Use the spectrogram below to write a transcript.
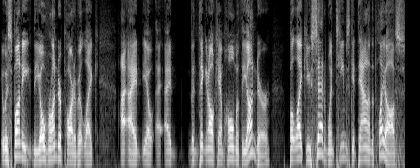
It was funny the over under part of it. Like I, I you know, I, I'd been thinking, okay, I'm home with the under. But like you said, when teams get down in the playoffs,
